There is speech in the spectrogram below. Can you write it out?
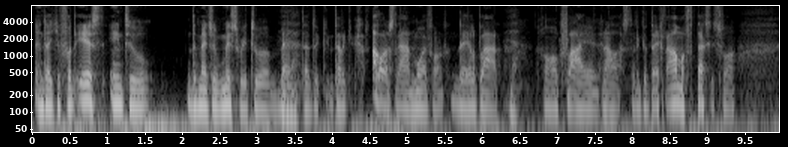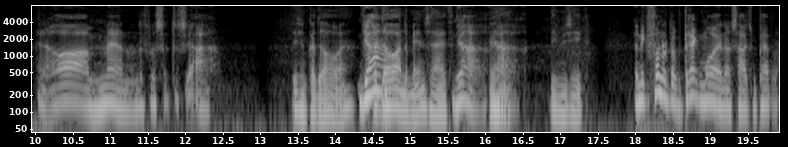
en dat je voor het eerst into the Magic Mystery Tour bent. Ja. Dat, ik, dat ik echt alles eraan mooi vond. De hele plaat. Gewoon ook flying en alles. Dat ik dat echt allemaal fantastisch vond. En oh man, dat was, het is, ja, het is een cadeau, hè? Ja. Cadeau aan de mensheid, ja, Ja. ja, die muziek. En ik vond het ook direct mooier dan Sgt. Pepper.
